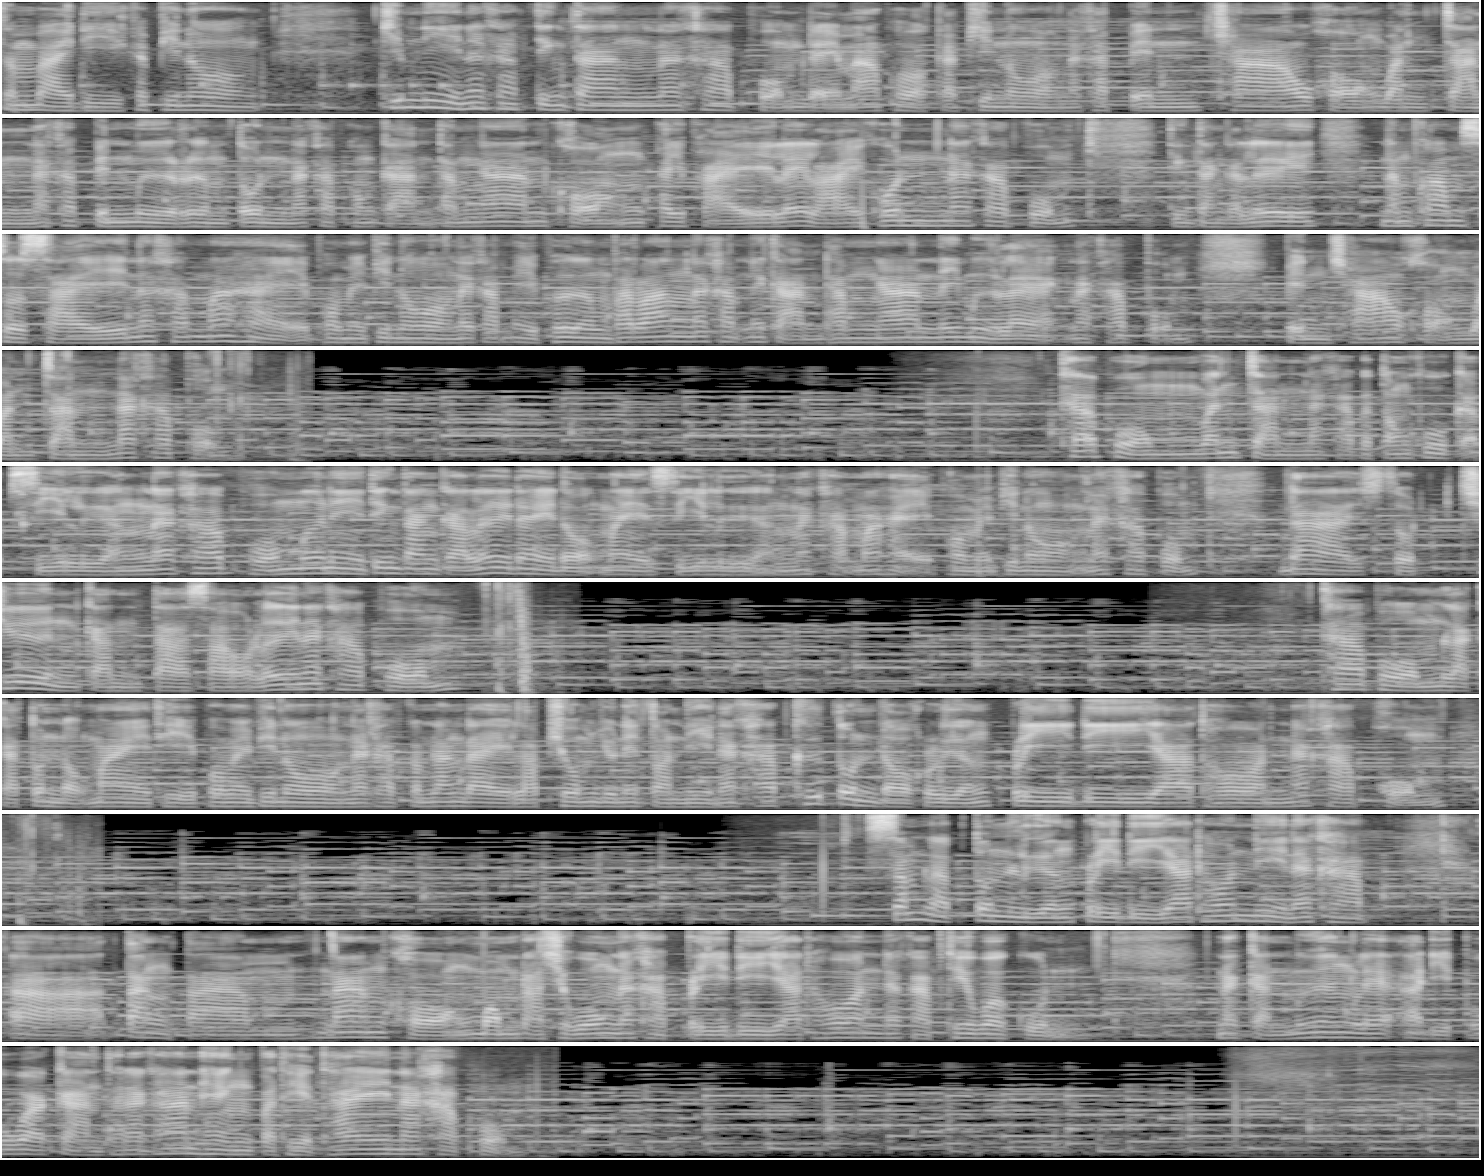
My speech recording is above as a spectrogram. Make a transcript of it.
สบายดีครับพี่น้อง คลิปนี้นะครับติงตังนะครับผมได้มาพอกับพี่น้องนะครับเป็นเช้าของวันจันทร์นะครับเป็นมือเริ่มต้นนะครับของการทำงานของไผ่ไผ่หลาย ๆ คนนะครับผมติงตังก็เลยนำความสดใสนะครับมาให้พ่อแม่พี่น้องนะครับให้เพิ่มพลังนะครับในการทำงานในมือแรกนะครับ ผมเป็นเช้าของวันจันทร์นะครับผม ครับผมวันจันทร์นะครับก็ต้องคู่กับสีเหลืองนะครับ ผมเมื่อนี้ติ้งตังกาเลยได้ดอกไม้สีเหลืองนะครับ มาให้พ่อแม่พี่น้องนะครับ ผมได้สดชื่นกันตาเสาเลยนะครับผมครับผมหลักกับต้นดอกไม้ที่พ่อแม่พี่น้องนะครับกำลังได้รับชมอยู่ในตอนนี้นะครับ คือต้นดอกเหลืองปรีดียาทรนะครับ ผม สำหรับต้นเหลืองปรีดียาทอนนี่นะครับตั้งตามนามของมอมราชวงศ์นะครับ ปรีดียาทอนนะครับเทวกุลนักการเมืองและอดีตผู้ว่าการธนาคารแห่งประเทศไทยนะครับผม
